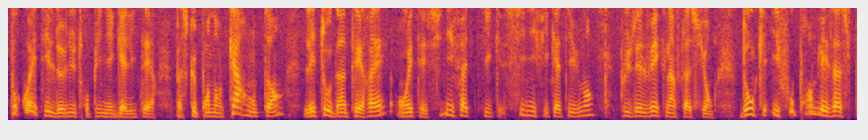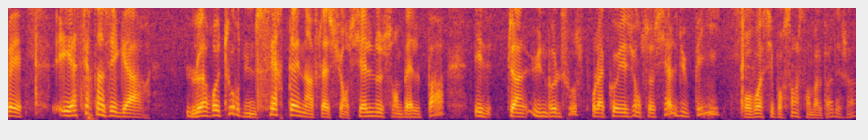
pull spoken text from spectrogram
Pourquoi est-il devenu trop inégalitaire? Parce que pendant 40 ans, les taux d'intérêt ont été significativement plus élevés que l'inflation. Donc il faut prendre les aspects, et à certains égards, le retour d'une certaine inflation, si elle ne s'embelle pas, est une bonne chose pour la cohésion sociale du pays. Pour vous, à 6%, elle ne s'emballe pas déjà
